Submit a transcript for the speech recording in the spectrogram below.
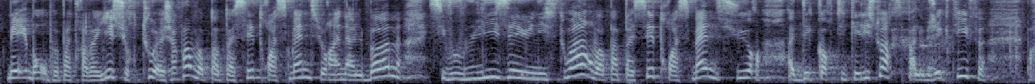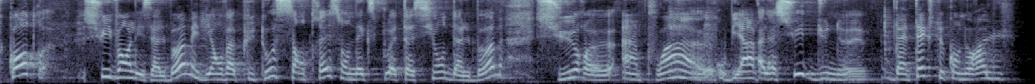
Mais bon, on ne peut pas travailler sur tout à chaque fois. On ne va pas passer trois semaines sur un album. Si vous lisez une histoire, on ne va pas passer trois semaines sur à décortiquer l'histoire. Ce n'est pas l'objectif. Par contre, suivant les albums, eh bien, on va plutôt centrer son exploitation d'album sur euh, un point euh, ou bien à la suite d'un texte qu'on aura lu.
